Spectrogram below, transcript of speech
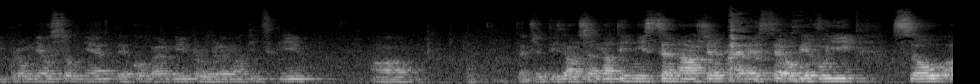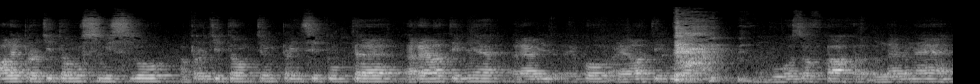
i pro mě osobně jako velmi problematický. A, takže ty alternativní scénáře, které se objevují, jsou ale proti tomu smyslu a proti tomu, těm principům té relativně, reali, jako relativně v úvozovkách levné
